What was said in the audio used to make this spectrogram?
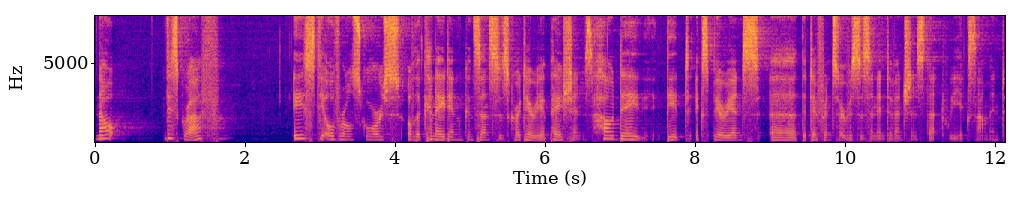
Now, this graph is the overall scores of the Canadian consensus criteria patients, how they did experience uh, the different services and interventions that we examined.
